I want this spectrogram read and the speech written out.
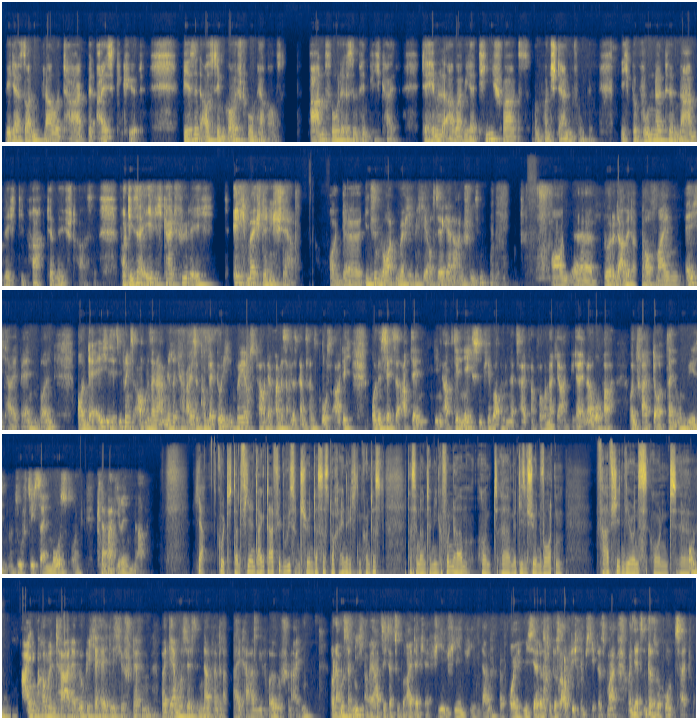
wie der sonnenblaue Tag mit Eis gekühlt. Wir sind aus dem Golfstrom heraus. Abends wurde es empfindlich kalt, der Himmel aber wieder tiefschwarz und von Sternen funkeln. Ich bewunderte namentlich die Pracht der Milchstraße. Vor dieser Ewigkeit fühle ich, ich möchte nicht sterben. Und äh, diesen Worten möchte ich mich hier auch sehr gerne anschließen und äh, würde damit auch meinen Elchteil beenden wollen. Und der Elch ist jetzt übrigens auch mit seiner Amerika-Reise komplett durch in Williamstown. Der fand das alles ganz, ganz großartig und ist jetzt ab den, den, ab den nächsten vier Wochen in der Zeit von vor 100 Jahren wieder in Europa und treibt dort sein Unwesen und sucht sich sein Moos und knabbert die Rinden ab. Ja, gut, dann vielen Dank dafür, Luis, und schön, dass du es doch einrichten konntest, dass wir noch einen Termin gefunden haben. Und äh, mit diesen schönen Worten verabschieden wir uns und, äh, und ein Kommentar, der wirkliche Held ist hier Steffen, weil der muss jetzt innerhalb von drei Tagen die Folge schneiden. Oder muss er nicht, aber er hat sich dazu bereit erklärt. Vielen, vielen, vielen Dank. Da freue ich mich sehr, dass du das auf dich nimmst jedes Mal und jetzt unter so hohen Zeitdruck.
